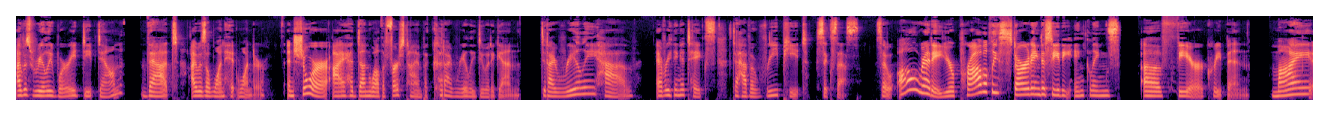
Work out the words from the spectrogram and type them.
I was really worried deep down that I was a one hit wonder. And sure, I had done well the first time, but could I really do it again? Did I really have everything it takes to have a repeat success? So already you're probably starting to see the inklings of fear creep in. My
